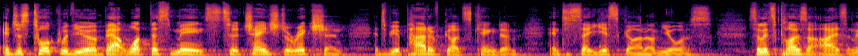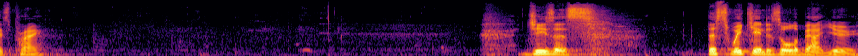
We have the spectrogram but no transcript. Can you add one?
and just talk with you about what this means to change direction and to be a part of God's kingdom and to say, Yes, God, I'm yours. So let's close our eyes and let's pray. Jesus, this weekend is all about you.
